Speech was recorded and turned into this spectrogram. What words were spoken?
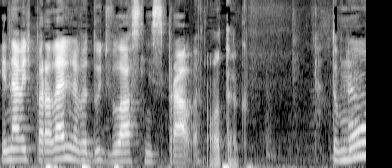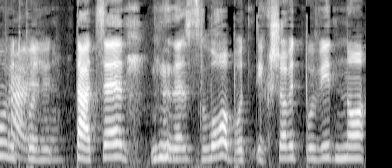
і навіть паралельно ведуть власні справи. Отак. Тому Ну, відповідь та це не зло, бо якщо відповідно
